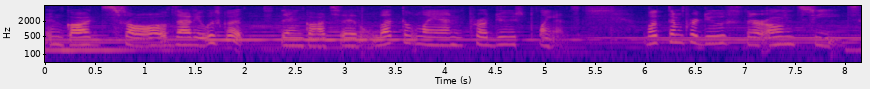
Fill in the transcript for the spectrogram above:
And God saw that it was good. Then God said, Let the land produce plants. Let them produce their own seeds.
